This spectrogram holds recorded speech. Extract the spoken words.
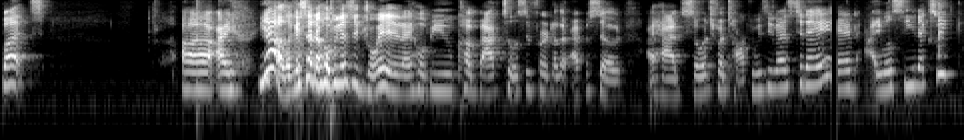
but uh, I yeah, like I said, I hope you guys enjoyed it, and I hope you come back to listen for another episode. I had so much fun talking with you guys today, and I will see you next week.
